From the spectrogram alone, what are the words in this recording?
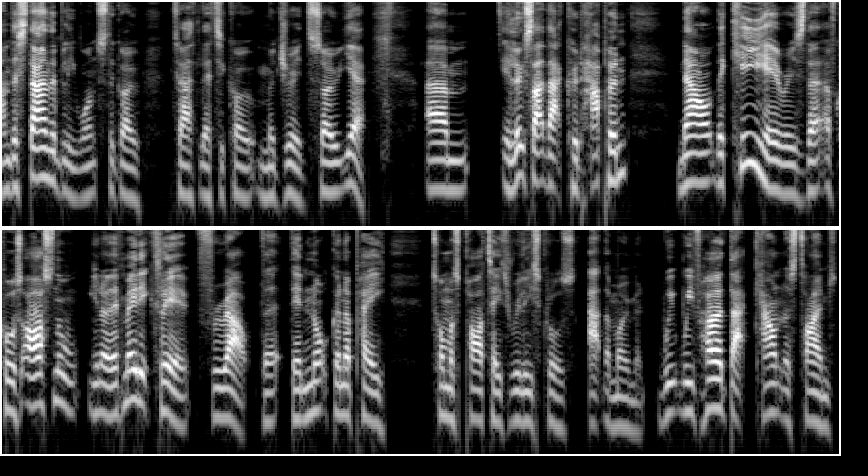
understandably wants to go to Atletico Madrid. So, yeah, um, it looks like that could happen. Now, the key here is that, of course, Arsenal, you know, they've made it clear throughout that they're not going to pay Thomas Partey's release clause at the moment. We, we've heard that countless times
